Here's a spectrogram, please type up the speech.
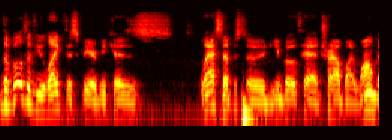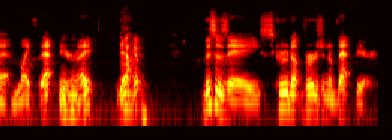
the both of you like this beer because last episode you both had Trial by Wombat and liked that beer, Mhm. right? Yeah. Yep. This is a screwed up version of that beer.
